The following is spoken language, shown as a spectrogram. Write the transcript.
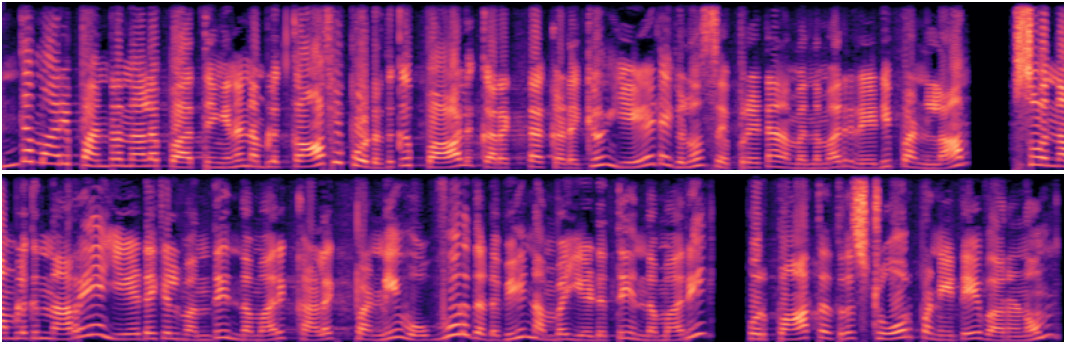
இந்த மாதிரி பண்ணுறதுனால பார்த்தீங்கன்னா நம்மளுக்கு காஃபி போடுறதுக்கு பால் கரெக்டாக கிடைக்கும். ஏடைகளும் செப்பரேட்டாக நம்ம இந்த மாதிரி ரெடி பண்ணலாம். ஸோ நம்மளுக்கு நிறைய ஏடைகள் வந்து இந்த மாதிரி கலெக்ட் பண்ணி ஒவ்வொரு தடவையும் நம்ம எடுத்து இந்த மாதிரி ஒரு பாத்திரத்தில் ஸ்டோர் பண்ணிகிட்டே வரணும்.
